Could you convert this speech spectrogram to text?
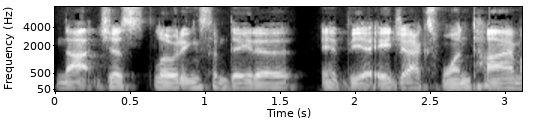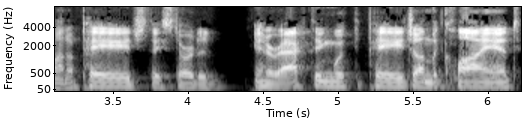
not just loading some data via Ajax one time on a page. They started interacting with the page on the client.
